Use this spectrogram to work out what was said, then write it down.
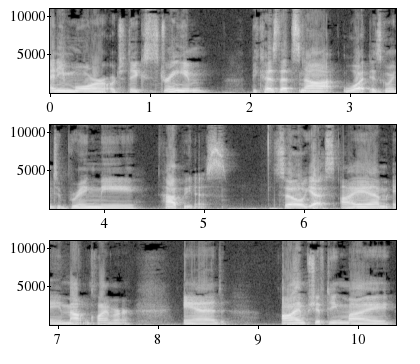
anymore or to the extreme because that's not what is going to bring me happiness. So, yes, I am a mountain climber and I'm shifting my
